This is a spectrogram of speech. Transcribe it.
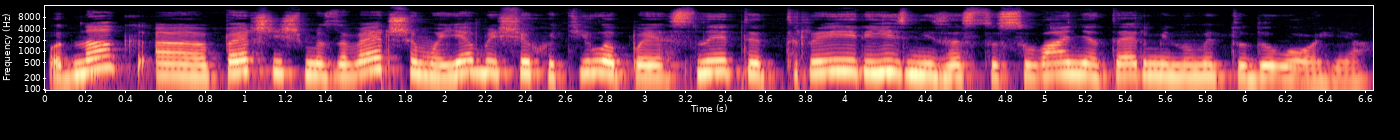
Однак, е, перш ніж ми завершимо, я би ще хотіла пояснити три різні застосування терміну методологія.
